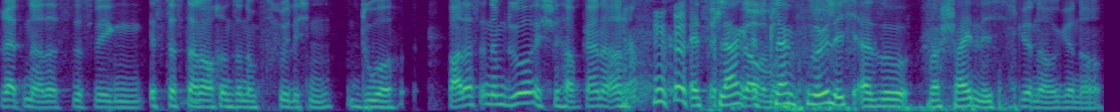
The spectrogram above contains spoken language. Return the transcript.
retten alles. Deswegen ist das dann auch in so einem fröhlichen Dur. War das in einem Dur? Ich habe keine Ahnung. Es klang, glaube es klang fröhlich, also wahrscheinlich. Genau, genau.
